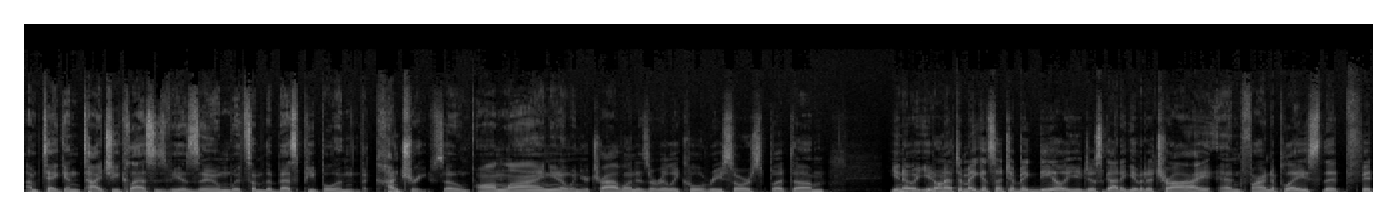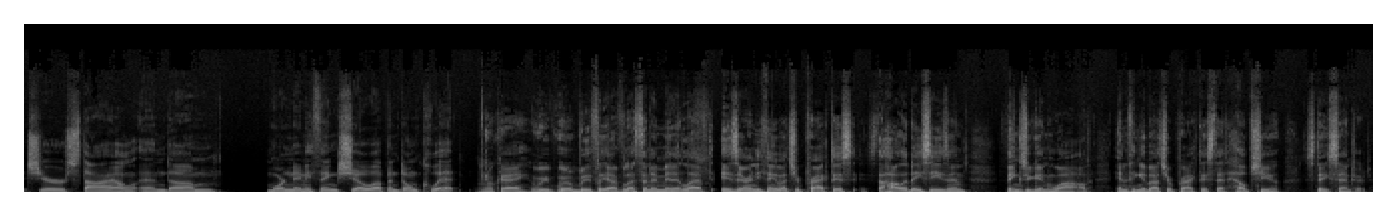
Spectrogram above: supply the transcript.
I'm taking Tai Chi classes via Zoom with some of the best people in the country. So online, you know, when you're traveling is a really cool resource. But um, you know, you don't have to make it such a big deal. You just got to give it a try and find a place that fits your style and um, more than anything, show up and don't quit. Okay. We real briefly have less than a minute left. Is there anything about your practice? It's the holiday season. Things are getting wild. Anything about your practice that helps you stay centered?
